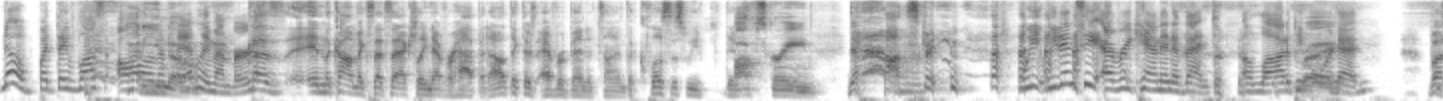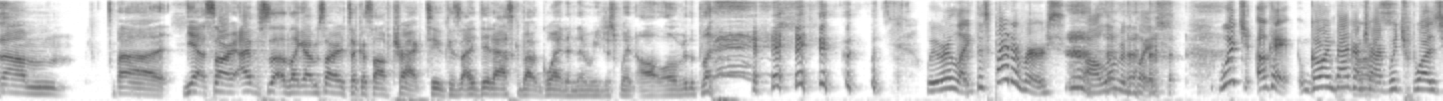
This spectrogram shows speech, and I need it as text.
No, but they've lost all of you their know? family members. because in the comics, that's actually never happened. I don't think there's ever been a time. The closest we've. Off screen. off screen. we we didn't see every canon event. A lot of people were dead. But um uh yeah, sorry. I'm so, like I'm sorry it took us off track too cuz I did ask about Gwen and then we just went all over the place. We were like the Spider Verse all over the place. Which okay, going back on track, which was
